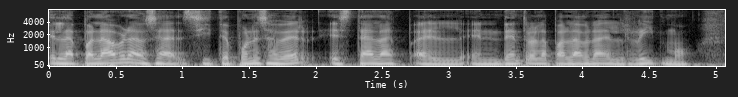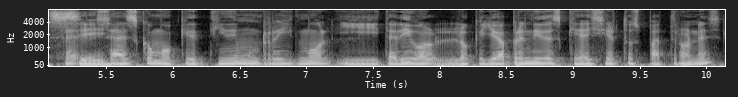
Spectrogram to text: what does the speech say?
la palabra, o sea, si te pones a ver, está la, en, dentro de la palabra el ritmo. Sí. O sea, es como que tiene un ritmo y te digo, lo que yo he aprendido es que hay ciertos patrones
